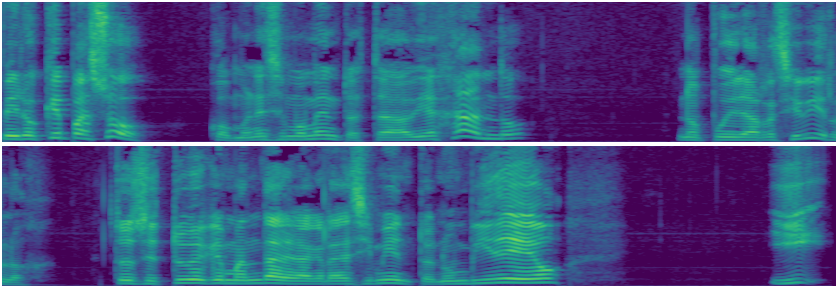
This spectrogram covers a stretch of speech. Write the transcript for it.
Pero ¿qué pasó? Como en ese momento estaba viajando, no pude ir a recibirlo. Entonces tuve que mandar el agradecimiento en un video y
